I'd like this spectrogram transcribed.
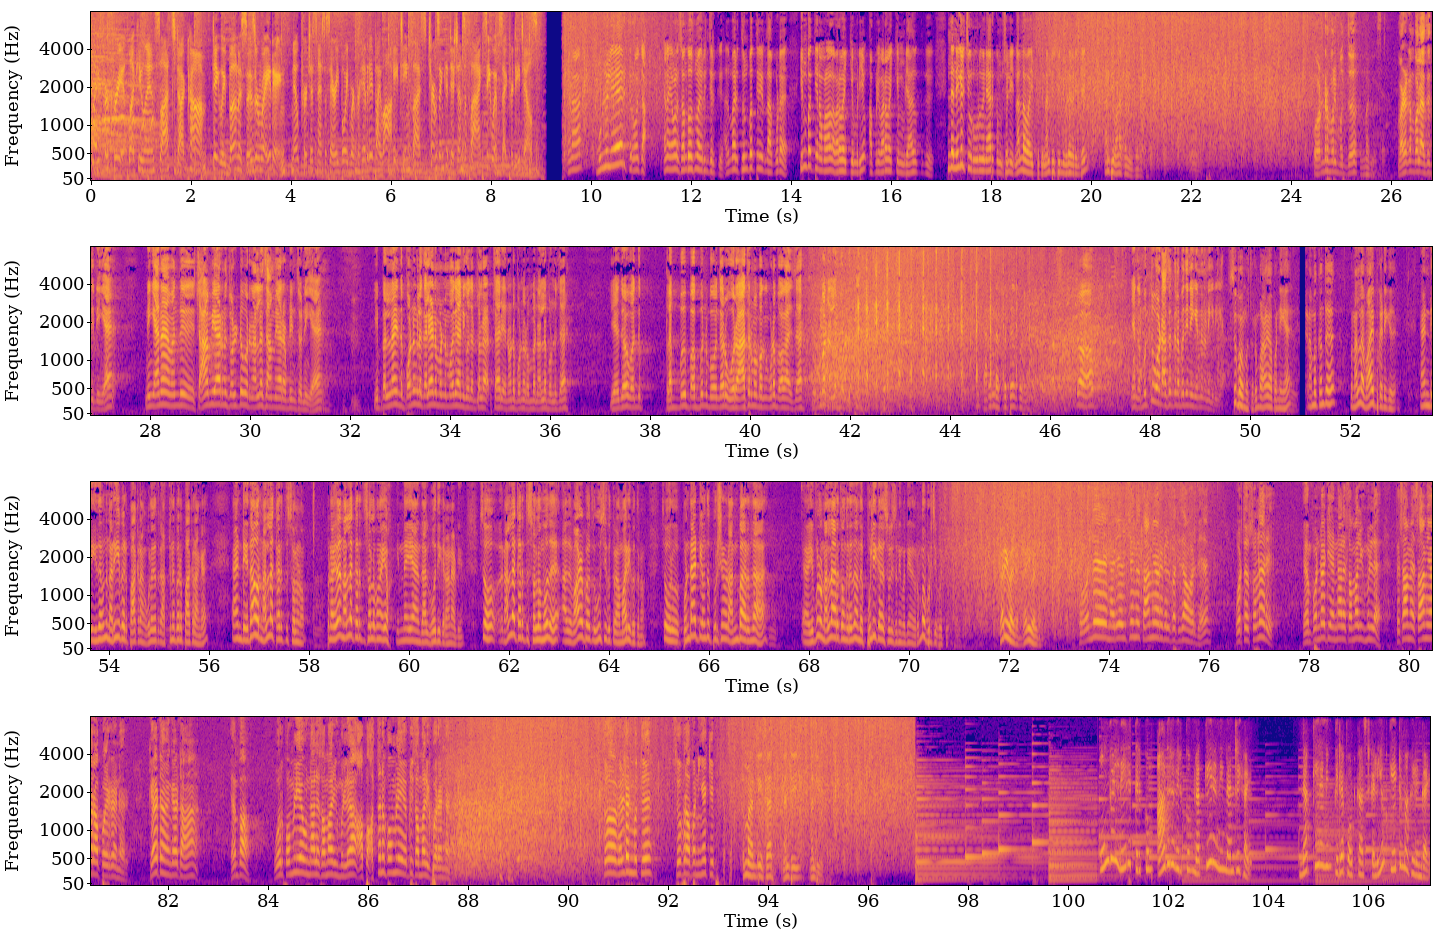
Play for free at LuckyLandSlots.com. Daily bonuses are waiting. No purchase necessary. Void where prohibited by law. 18 plus. Terms and conditions apply. See website for details. ஏன்னா முள்ளிலே இருக்கு ரோஜா ஏன்னா எவ்வளவு சந்தோஷமா இருந்திருக்கு அது மாதிரி துன்பத்தில் இருந்தா கூட இன்பத்தை நம்மளால வர வைக்க முடியும் அப்படி வர வைக்க முடியாதுக்கு இந்த நிகழ்ச்சி ஒரு உறுதுணையா இருக்கும் சொல்லி நல்ல வாய்ப்புக்கு நன்றி சொல்லி விட வருகிறேன் நன்றி வணக்கம். ஒண்டர்ஃபுல் முத்து சார் வழக்கம் போல் அசத்திட்டீங்க நீங்கள் ஆனால் வந்து சாமியார்னு சொல்லிட்டு ஒரு நல்ல சாமியார் அப்படின்னு சொன்னீங்க. இப்பெல்லாம் இந்த பொண்ணுங்களை கல்யாணம் பண்ணும் போதே அன்றைக்கி ஒருத்தர் சொல்கிறார் சார் என்னோட பொண்ணு ரொம்ப நல்ல பொண்ணு சார். ஏதோ வந்து கிளப்பு பப்புன்னு போகும் சார். ஒரு ஆசிரம பக்கம் கூட போகாது சார். ரொம்ப நல்ல பொண்ணு. ஸோ எங்கள் முத்துவோட அசத்தில் பற்றி நீங்கள் என்ன நினைக்கிறீங்க? சூப்பர் முத்து ரொம்ப அழகாக பண்ணீங்க. நமக்கு வந்து ஒரு நல்ல வாய்ப்பு கிடைக்குது. அண்ட் இதை வந்து நிறைய பேர் பார்க்குறாங்க. உலகத்தில் அத்தனை பேரும் பார்க்குறாங்க. அண்ட் ஏதாவது ஒரு நல்ல கருத்து சொல்லணும். இப்போ நான் ஏதாவது நல்ல கருத்து சொல்ல போனால் ஐயோ இன்னையா இந்த ஆள் போதிக்கிறானே அப்படின்னு. ஸோ நல்ல கருத்து சொல்லும் போது அது வாழைப்பழத்தில் ஊசி குத்துற மாதிரி குத்தணும். ஸோ ஒரு பொண்டாட்டி வந்து புருஷனோட அன்பாக இருந்தால் எவ்வளோ நல்லா இருக்குங்கிறது அந்த புலி கதை சொல்லி சொன்னீங்க பார்த்தீங்கன்னா ரொம்ப பிடிச்சி போச்சு. வெரி வெல்டன் வெரி வெல்டன் இப்போ வந்து நிறைய விஷயங்கள் சாமியார்கள் பற்றி தான் வருது. ஒருத்தர் சொன்னார் என் பொண்டாட்டி என்னால் சமாளிக்க முடியல. பேசாமல் சாமியாராக போயிடுறேன்னாரு. கேட்டவன் கேட்டான் ஏன்பா ஒரு பொம்பளையே உன்னால சமாளிக்க முடியல அப்போ அத்தனை பொம்பளையை எப்படி சமாளிக்க போறேன்னு? So well done Muthu. சூப்பராக பண்ணீங்க கீப் ரொம்ப நன்றிங்க சார் நன்றி சார் உங்கள் நேரத்திற்கும் ஆதரவிற்கும் நக்கீரனின் நன்றிகள். நக்கீரனின் பிற பாட்காஸ்ட்களையும் கேட்டு மகிழுங்கள்.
